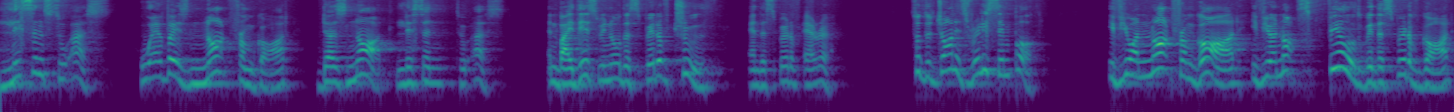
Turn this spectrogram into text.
listens to us. Whoever is not from God does not listen to us. And by this we know the spirit of truth and the spirit of error. So to John, it's really simple. If you are not from God, if you are not filled with the Spirit of God,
